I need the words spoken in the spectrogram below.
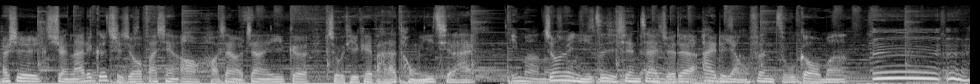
而是选来的歌曲之后发现，哦，好像有这样一个主题可以把它统一起来。 j o n r y 你自己现在觉得爱的养分足够吗うーんうん？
